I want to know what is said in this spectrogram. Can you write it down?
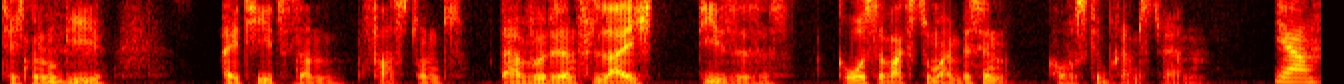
Technologie, mhm. IT zusammenfasst. Und da würde dann vielleicht dieses große Wachstum ein bisschen ausgebremst werden. Ja,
